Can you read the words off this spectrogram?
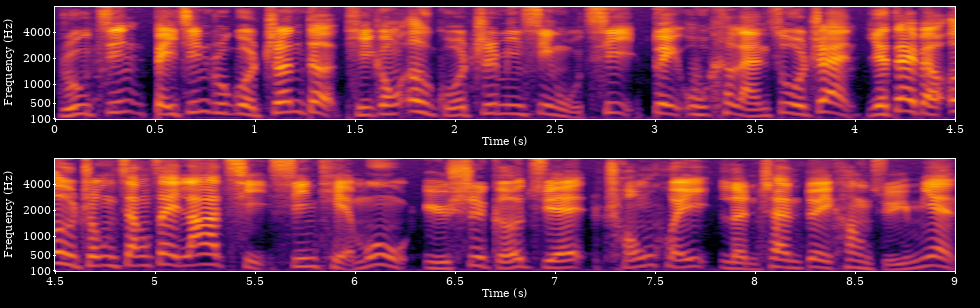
如今，北京如果真的提供俄国致命性武器对乌克兰作战，也代表俄中将再拉起新铁幕，与世隔绝，重回冷战对抗局面。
